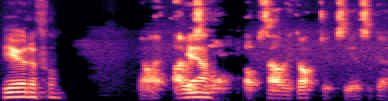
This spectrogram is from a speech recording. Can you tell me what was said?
Beautiful. You know, I, I was Yeah. in ophthalmic optics years ago,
